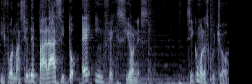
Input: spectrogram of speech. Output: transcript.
y formación de parásito e infecciones. Sí como lo escuchó.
